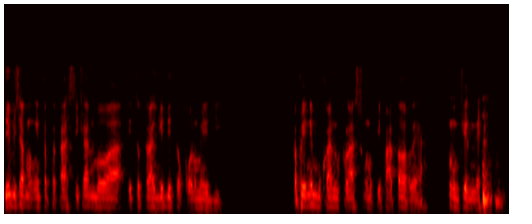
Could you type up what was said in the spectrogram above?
dia bisa menginterpretasikan bahwa itu tragedi atau komedi. Tapi ini bukan kelas motivator ya, mungkin ya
